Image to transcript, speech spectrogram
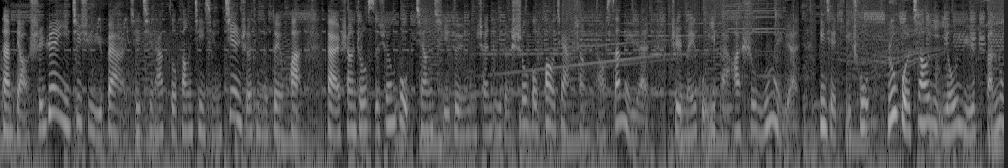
但表示愿意继续与拜耳及其他各方进行建设性的对话。拜耳上周四宣布将其对于孟山都的收购报价上调三美元至每股一百二十五美元，并且提出如果交易由于反垄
